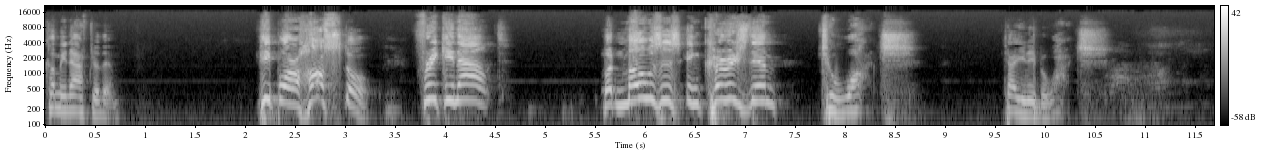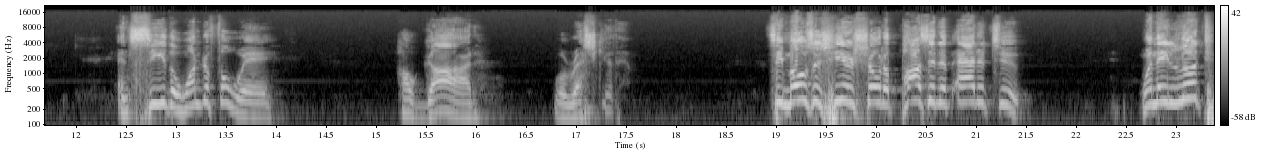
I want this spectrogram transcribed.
coming after them. People are hostile freaking out. But Moses encouraged them to watch. Tell your neighbor, watch. And see the wonderful way how God will rescue them. See, Moses here showed a positive attitude. When they looked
